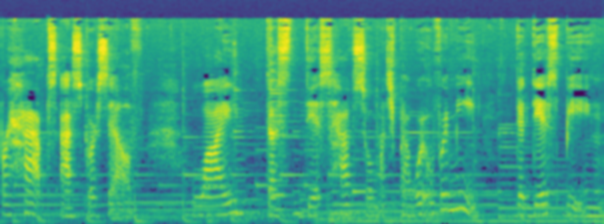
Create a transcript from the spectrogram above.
Perhaps ask yourself, why does this have so much power over me? The this being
